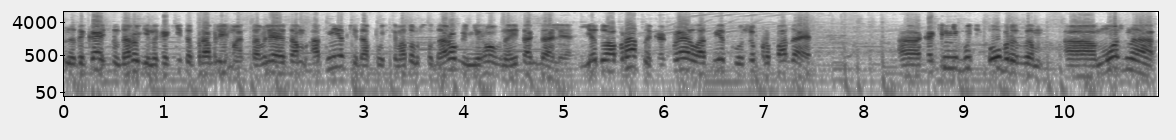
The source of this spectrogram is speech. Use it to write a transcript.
натыкаюсь на дороге на какие-то проблемы, оставляю там отметки, допустим, о том, что дорога неровная и так далее. Еду обратно, как правило, отметка уже пропадает. А, каким-нибудь образом а, можно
